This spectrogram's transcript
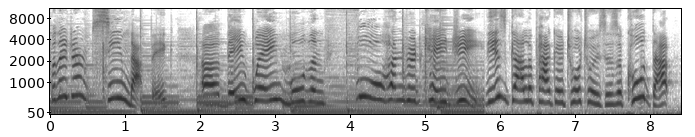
But they don't seem that big. Uh, they weigh more than 400 kg. These Gallipago tortoises are called that.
